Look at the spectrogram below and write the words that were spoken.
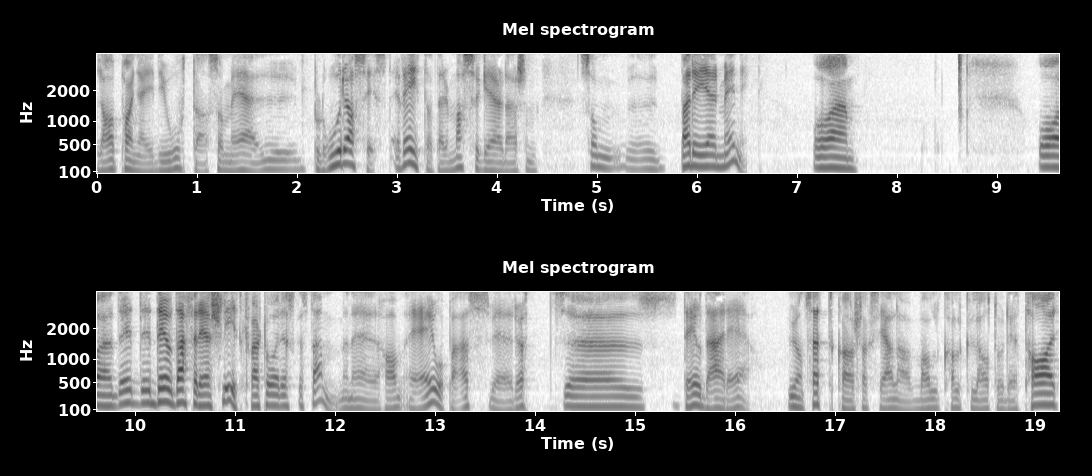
lavpanna idioter som er uh, blodrasist. Jeg vet at det er masse greier der som, som uh, bare gir mening. Og um, og det, det, det, er jo derfor jeg sliter hvert år jeg skal stemme. Men jeg, jeg er jo på SV, Rødt Det er jo der jeg er. Uansett hva slags jævla valgkalkulator det tar.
